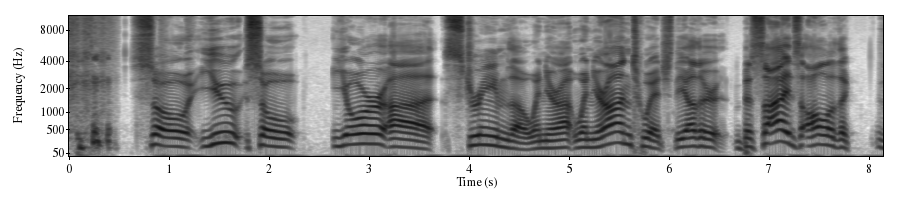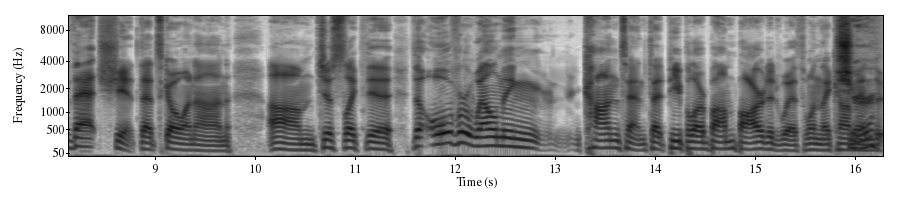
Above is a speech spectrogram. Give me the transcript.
So you so your uh stream though when you're when you're on Twitch, the other besides all of the that shit that's going on, um just like the the overwhelming content that people are bombarded with when they come Sure. in.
